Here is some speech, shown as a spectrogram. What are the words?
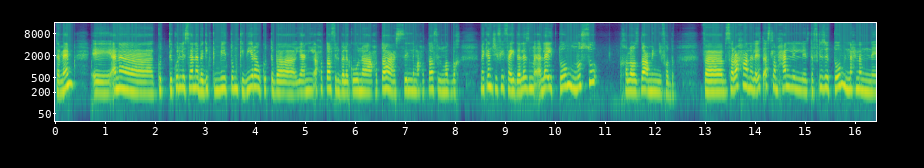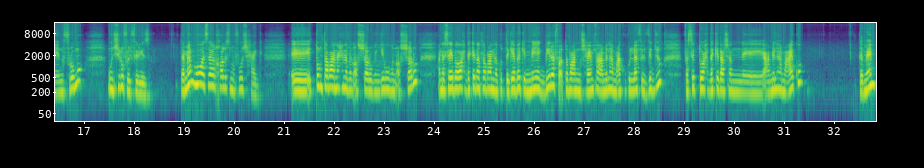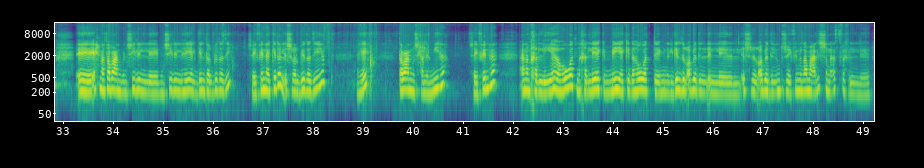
تمام؟ آه أنا كنت كل سنة بجيب كمية توم كبيرة وكنت ب يعني أحطها في البلكونة أحطها على السلم أحطها في المطبخ. ما كانش فيه فايدة. لازم ألاقي التوم نصه خلاص ضاع مني فضة. فبصراحة أنا لقيت اسلم حل لتفريز التوم إن إحنا نفرمه ونشيله في الفريزر. تمام؟ هو سهل خالص ما فيهوش حاجة. آه، التوم طبعا إحنا بنقشره بنجيبه بنقشره أنا سايبة واحدة كده طبعا أنا كنت جايبة كمية كبيرة فطبعا مش هينفع أعملها معاكم كلها في الفيديو. فسبت واحدة كده عشان آه، أعملها معاكم تمام؟ آه، إحنا طبعا بنشيل بنشيل اللي هي الجلدة البيضة دي. شايفينها كده؟ القشرة البيضة ديت. أهي. طبعا مش هنرميها. شايفينها. أنا مخلياها اهوت مخلية كمية كده اهوت من الجلد الأبيض ال- ال- القشر الأبيض اللي أنتوا شايفينه ده. معلش أنا آسفة في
